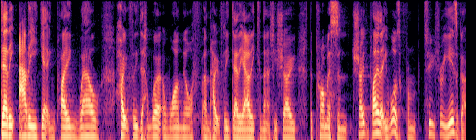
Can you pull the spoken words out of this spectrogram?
Dele Ali getting playing well. Hopefully they weren't a one off, and hopefully Dele Ali can actually show the promise and show the player that he was from two, three years ago.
